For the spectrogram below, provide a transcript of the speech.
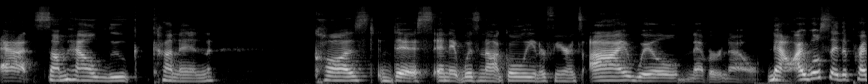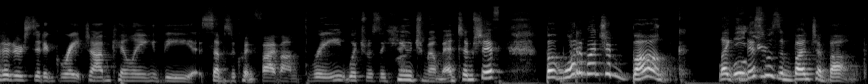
at somehow luke kunin caused this and it was not goalie interference i will never know. Now i will say the predators did a great job killing the subsequent five on three which was a huge momentum shift. But what a bunch of bunk. Like well, this was a bunch of bunk.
